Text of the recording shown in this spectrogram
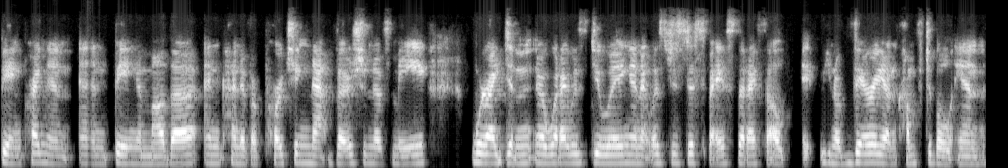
being pregnant and being a mother and kind of approaching that version of me where I didn't know what I was doing. And it was just a space that I felt, eh, you know, very uncomfortable in.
